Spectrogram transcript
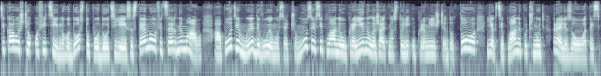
Цікаво, що офіційного доступу до цієї системи офіцер не мав. А потім ми дивуємося, чому це всі плани України лежать на столі у Кремлі ще до того, як ці плани почнуть реалізовуватись.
